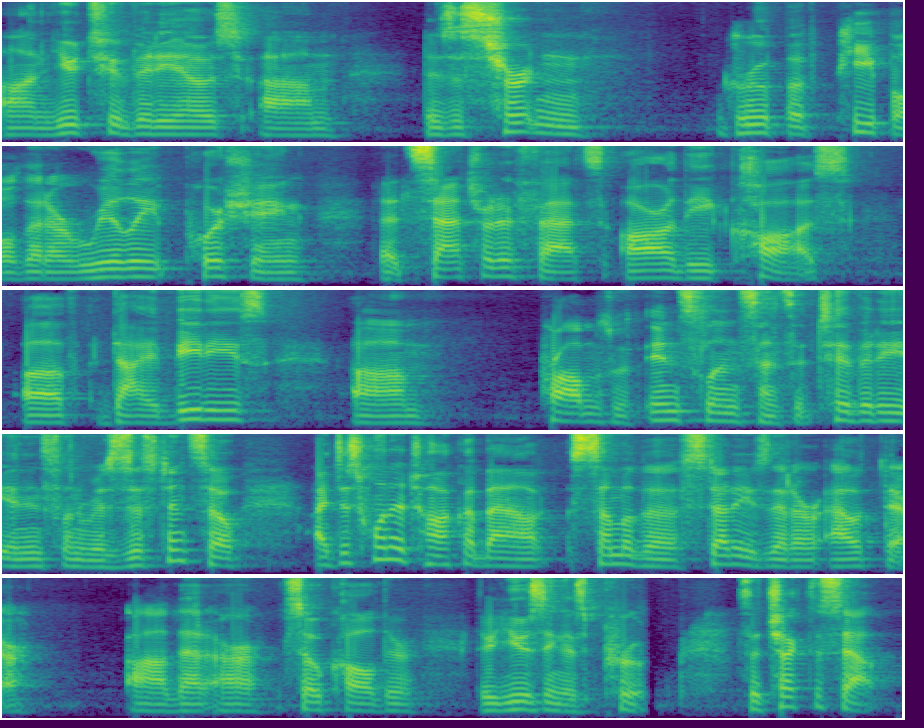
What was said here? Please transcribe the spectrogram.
on YouTube videos, um, there's a certain group of people that are really pushing that saturated fats are the cause of diabetes, um, problems with insulin sensitivity and insulin resistance. So I just want to talk about some of the studies that are out there uh, that are so-called, they're, they're using as proof. So check this out.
